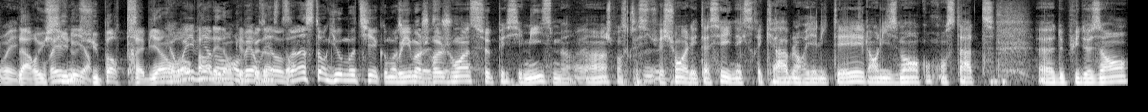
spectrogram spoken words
la Russie le supporte très bien. On, va en parler dans, quelques instants. Dans un instant, Guillaume Mottier, comment Oui, moi je rejoins ce pessimisme. Hein. je pense que la situation, elle est assez inextricable en réalité. L'enlisement qu'on constate euh, depuis deux ans,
